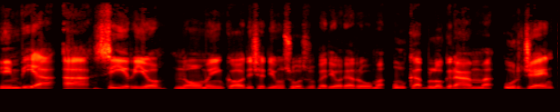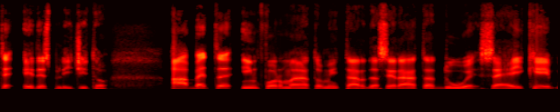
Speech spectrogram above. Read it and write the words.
invia a Sirio, nome in codice di un suo superiore a Roma, un cablogramma urgente ed esplicito. Abet informatomi tarda serata 2-6 che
